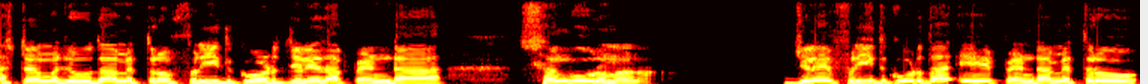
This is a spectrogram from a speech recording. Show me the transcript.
ਇਸ ਟਾਈਮ ਮੌਜੂਦ ਆ ਮਿੱਤਰੋ, ਫਰੀਦਕੋਟ ਜ਼ਿਲ੍ਹੇ ਦਾ ਪਿੰਡ ਆ ਸੰਗੂ ਰਮਾਣਾ ਜ਼ਿਲ੍ਹੇ ਫਰੀਦਕੋਟ ਦਾ ਇਹ ਪਿੰਡ ਆ ਮਿੱਤਰੋ,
